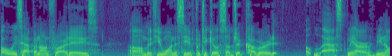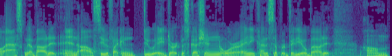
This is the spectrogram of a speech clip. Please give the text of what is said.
always happen on Fridays. Um, if you want to see a particular subject covered, ask me or you know ask me about it and I'll see if I can do a dart discussion or any kind of separate video about it um,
